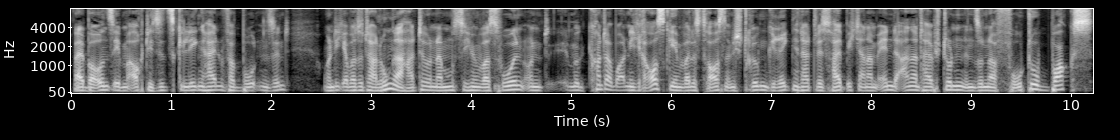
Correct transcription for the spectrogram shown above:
weil bei uns eben auch die Sitzgelegenheiten verboten sind und ich aber total Hunger hatte und dann musste ich mir was holen und konnte aber auch nicht rausgehen, weil es draußen in Strömen geregnet hat, weshalb ich dann am Ende anderthalb Stunden in so einer Fotobox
